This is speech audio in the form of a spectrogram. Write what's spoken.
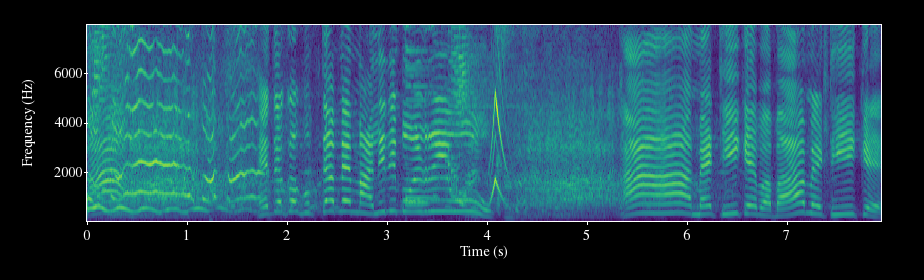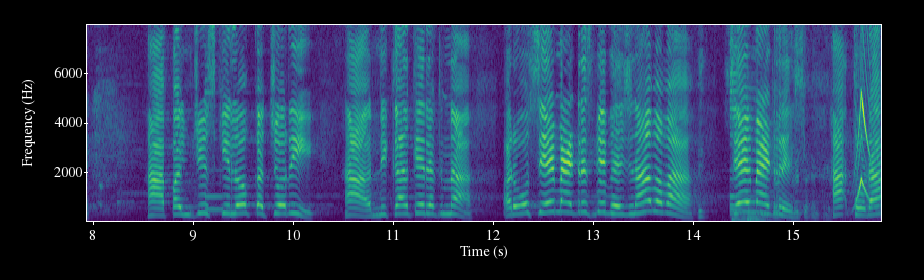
हा. ये देखो गुप्ता मैं मालिनी बोल रही हूँ. हाँ हाँ मैं ठीक है बाबा मैं ठीक है. हाँ पंचवीस किलो कचौरी. हाँ निकाल के रखना. और वो सेम एड्रेस पे भेजना हाँ बाबा सेम एड्रेस हाँ थोड़ा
